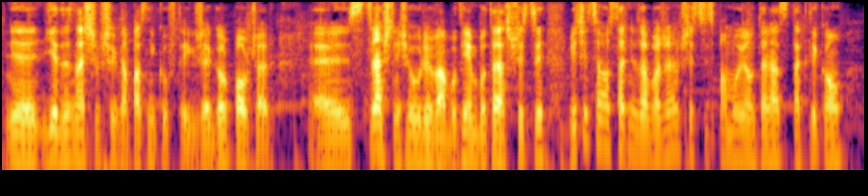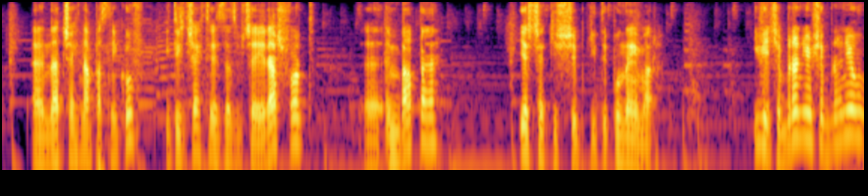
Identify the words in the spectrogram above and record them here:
Nie, jeden z najszybszych napastników w tej grze. Goal poacher. E, strasznie się urywa, bo wiem, bo teraz wszyscy. Wiecie co ostatnio zauważyłem? Wszyscy spamują teraz taktyką e, na trzech napastników. I tych trzech to jest zazwyczaj Rashford, e, Mbappe, jeszcze jakiś szybki typu Neymar. I wiecie, bronią się, bronią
